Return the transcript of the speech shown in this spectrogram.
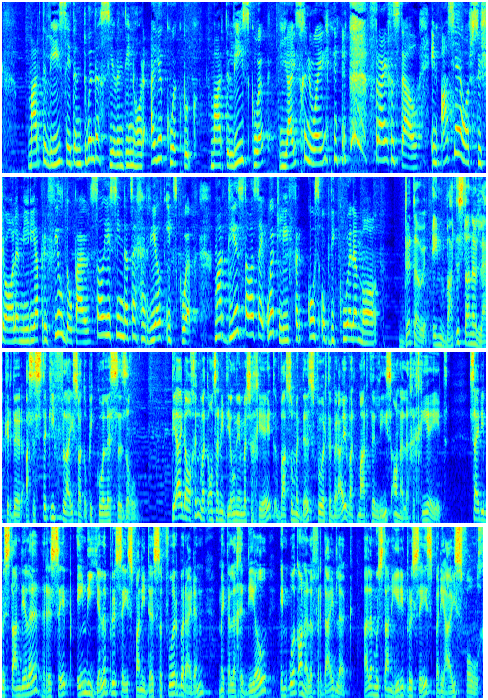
Martelies het in 2017 haar eie kookboek Martelies kook juis genooi vrygestel en as jy haar sosiale media profiel dophou, sal jy sien dat sy gereeld iets kook, maar deesdae is sy ook lief vir kos op die kolle maak. Dithou en wat is dan nou lekkerder as 'n stukkie vleis wat op die kolle sizzle? Die uitdaging wat ons aan die deelnemers gegee het, was om 'n dis voor te berei wat Martelies aan hulle gegee het. Sy het die bestanddele, resep en die hele proses van die dis se voorbereiding met hulle gedeel en ook aan hulle verduidelik. Hulle moes dan hierdie proses by die huis volg.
